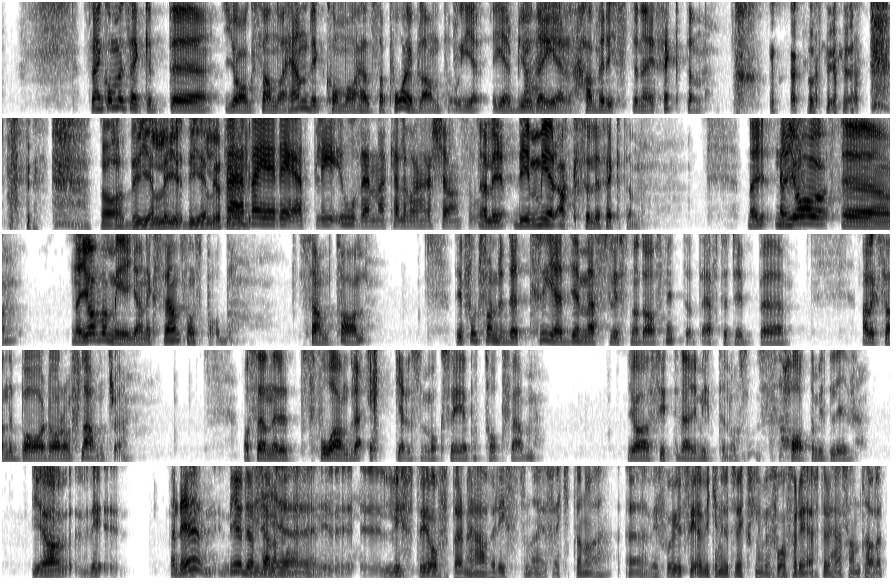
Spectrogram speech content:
Sen kommer säkert eh, jag, Sanna och Henrik komma och hälsa på ibland och er, erbjuda Aj. er haveristerna-effekten. ja, det gäller ju det gäller ju att göra vad är det? Att bli ovänner och kalla varandra könsord? Eller det är mer Axel-effekten. När, när, jag, eh, när jag var med i Jannik Svenssons podd, Samtal, det är fortfarande det tredje mest lyssnade avsnittet efter typ eh, Alexander Bard och Aron Flam, tror jag. Och sen är det två andra äckel som också är på topp fem. Jag sitter där i mitten och hatar mitt liv. Ja, det, Men det bjuder jag så gärna på. eh, lyfter ju ofta den här haveristerna-effekten. Eh, vi får ju se vilken utväxling vi får för det efter det här samtalet.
